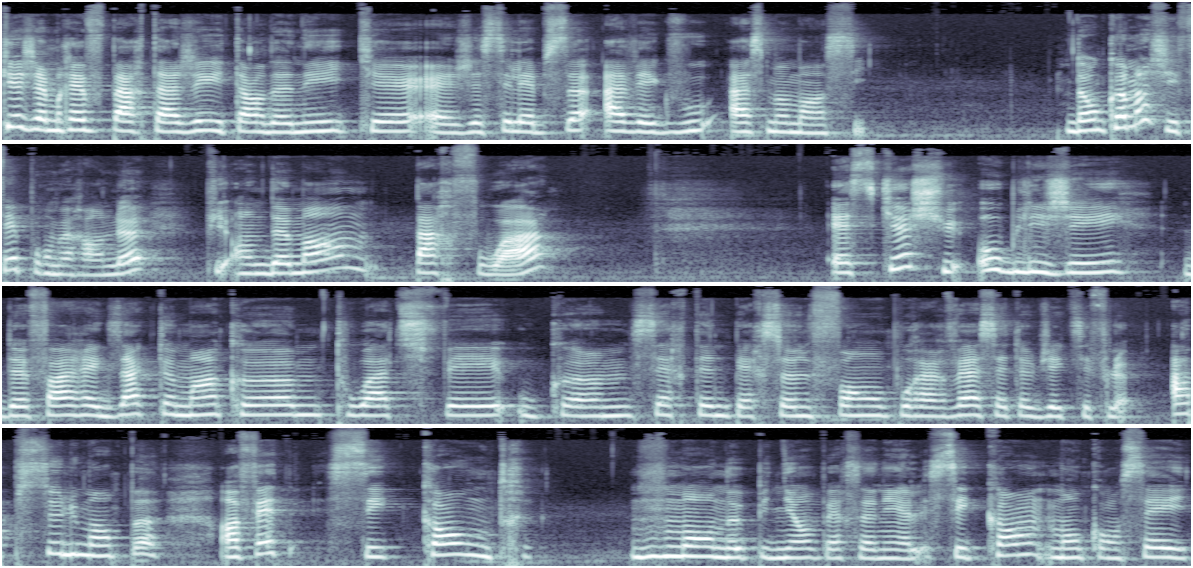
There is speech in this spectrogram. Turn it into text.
que j'aimerais vous partager étant donné que je célèbre ça avec vous à ce moment-ci. Donc, comment j'ai fait pour me rendre là? Puis on me demande parfois, est-ce que je suis obligée de faire exactement comme toi tu fais ou comme certaines personnes font pour arriver à cet objectif-là? Absolument pas. En fait, c'est contre mon opinion personnelle. C'est contre mon conseil.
